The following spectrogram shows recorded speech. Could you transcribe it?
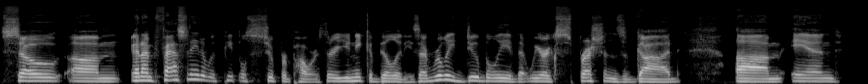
So, um, and I'm fascinated with people's superpowers, their unique abilities. I really do believe that we are expressions of God, um, and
